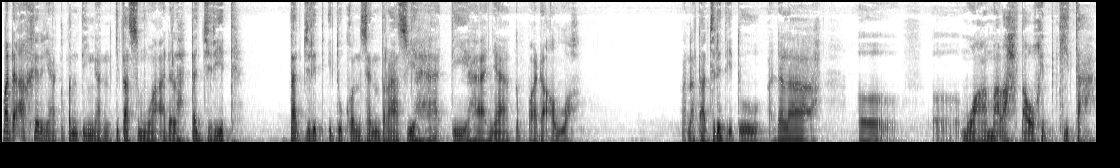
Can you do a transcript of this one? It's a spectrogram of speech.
pada akhirnya kepentingan kita semua adalah tajrid. Tajrid itu konsentrasi hati hanya kepada Allah. Karena tajrid itu adalah uh, uh, muamalah tauhid kita.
